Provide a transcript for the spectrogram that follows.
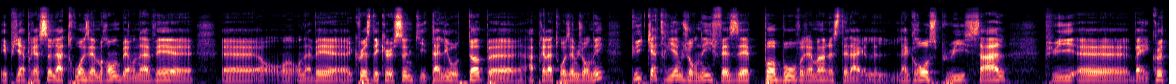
et puis après ça, la troisième ronde, ben, on avait, euh, on, on avait Chris Dickerson qui est allé au top euh, après la troisième journée. Puis quatrième journée, il faisait pas beau vraiment. C'était la, la- la grosse pluie sale. Puis, euh, ben écoute,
